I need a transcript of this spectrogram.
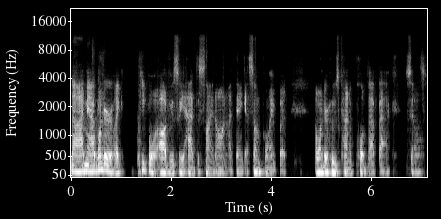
Now, I mean, I wonder, like, people obviously had to sign on, I think, at some point, but I wonder who's kind of pulled that back since.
